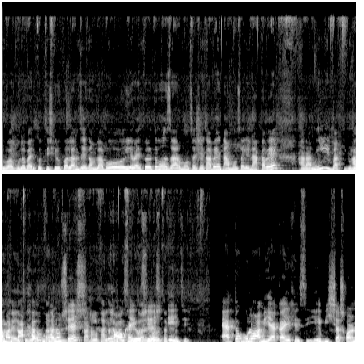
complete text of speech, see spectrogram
রুয়াগুলো বাইর করতে শুরু করলাম। যে গামলা বই বাইর করে দেবো যার মন চায় সে খাবে না মন চাইলে না খাবে। আর আমি বাকিগুলো আমার কাঁঠাল উঠানো শেষ, কাঁঠাল খালি খাওয়া খাইও শেষ এই যে। এতগুলো আমি একাই খেয়েছি। এ বিশ্বাস করেন,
